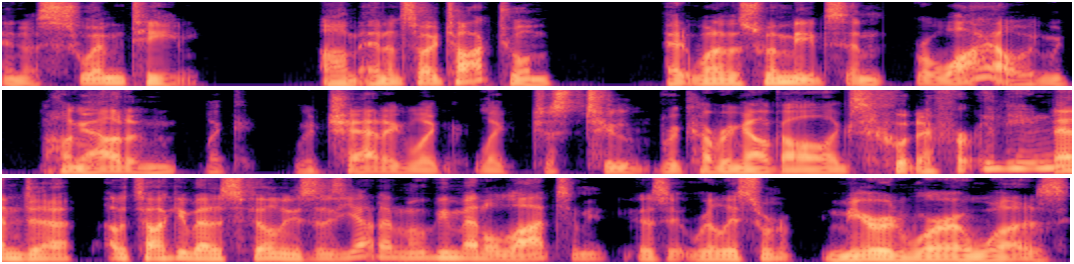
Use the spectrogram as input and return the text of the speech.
in a swim team. Um, and, and so I talked to him at one of the swim meets, and for a while we hung out and like we were chatting like like just two recovering alcoholics, whatever. Mm-hmm. And uh, I was talking about his film. He says, "Yeah, that movie meant a lot to me because it really sort of mirrored where I was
